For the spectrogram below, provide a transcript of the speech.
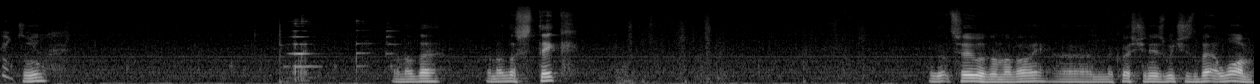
Thank you. Another, another stick. I've got two of them, have I? And the question is, which is the better one?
